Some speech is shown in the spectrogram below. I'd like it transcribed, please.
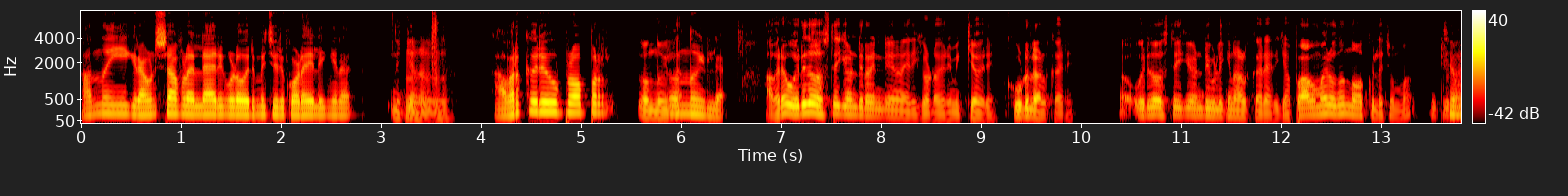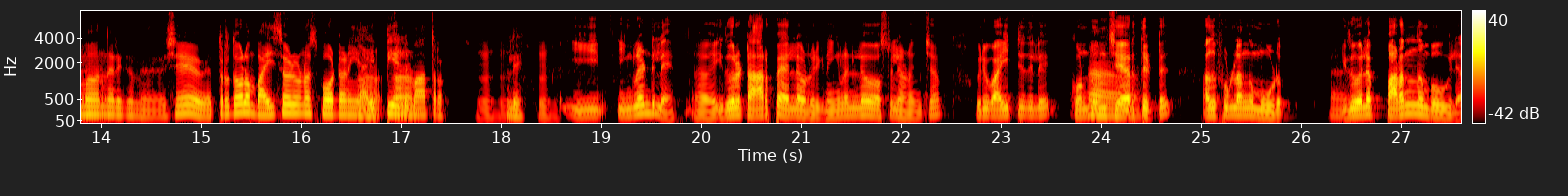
അന്ന് ഈ ഗ്രൗണ്ട് സ്റ്റാഫിലെല്ലാവരും കൂടെ ഒരുമിച്ച് ഒരു കുടയിൽ ഇങ്ങനെ നിൽക്കാനാണ് അവർക്കൊരു പ്രോപ്പർ ഒന്നുമില്ല. ഒന്നുമില്ല. അവരെ ഒരു ദിവസത്തേക്ക് വേണ്ടി റെന്റ് ചെയ്യണമായിരിക്കും അവിടെ അവർ മിക്കവരും കൂടുതൽ ആൾക്കാർ ഒരു ദിവസത്തേക്ക് വേണ്ടി വിളിക്കുന്ന ആൾക്കാരായിരിക്കും. അപ്പോൾ അവന്മാരൊന്നും നോക്കില്ല ചുമ്മാ ചുമ്മാ വന്നെടുക്കുന്നത് പക്ഷേ എത്രത്തോളം പൈസ ഒഴുകുന്ന സ്പോട്ടാണ് ഈ ഐ പി എൽ മാത്രം? ഉം. ഈ ഇംഗ്ലണ്ടിലെ ഇതുപോലെ ടാർപ്പ അല്ല കൊണ്ടിരിക്കുന്നത് ഇംഗ്ലണ്ടിലോ ഓസ്ട്രേലിയ ആണെന്ന് വെച്ചാൽ ഒരു വൈറ്റ് ഇതിൽ കൊണ്ടുവന്ന് ചേർത്തിട്ട് അത് ഫുൾ അങ്ങ് മൂടും. ഇതുപോലെ പറന്നും പോകില്ല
